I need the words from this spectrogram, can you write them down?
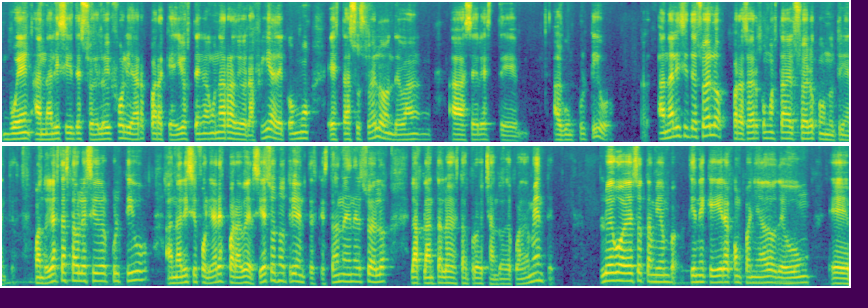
buen análisis de suelo y foliar para que ellos tengan una radiografía de cómo está su suelo donde van a hacer este algún cultivo. Análisis de suelo para saber cómo está el suelo con nutrientes. Cuando ya está establecido el cultivo, análisis foliares para ver si esos nutrientes que están en el suelo, la planta los está aprovechando adecuadamente. Luego eso también tiene que ir acompañado de un eh,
